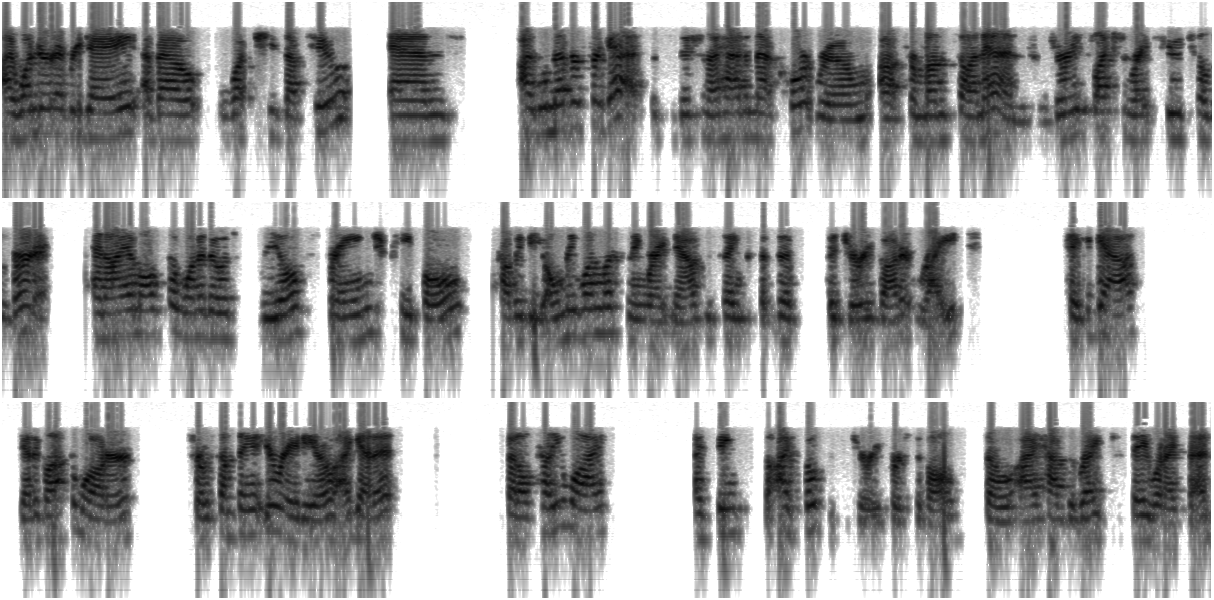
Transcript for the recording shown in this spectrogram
I wonder every day about what she's up to, and I will never forget the position I had in that courtroom uh, for months on end, from jury selection right through till the verdict. And I am also one of those real strange people, probably the only one listening right now, who thinks that the, the jury got it right. Take a gas, get a glass of water, throw something at your radio. I get it. But I'll tell you why. I think I spoke with the jury, first of all, so I have the right to say what I said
